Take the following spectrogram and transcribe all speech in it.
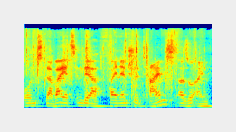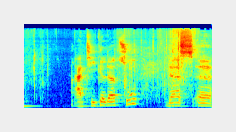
Und da war jetzt in der Financial Times also ein Artikel dazu. Das äh,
